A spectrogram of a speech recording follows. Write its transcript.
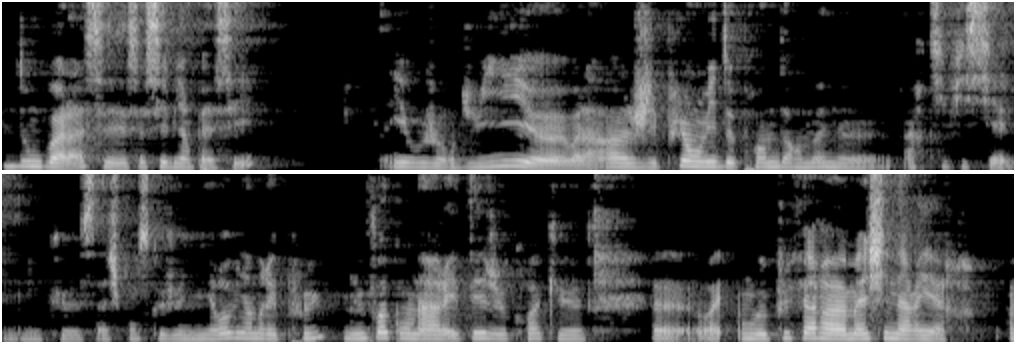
Donc voilà, ça s'est bien passé. Et aujourd'hui, voilà, j'ai plus envie de prendre d'hormones artificielles. Donc ça, je pense que je n'y reviendrai plus. Une fois qu'on a arrêté, je crois que euh, ouais, on veut plus faire euh, machine arrière.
